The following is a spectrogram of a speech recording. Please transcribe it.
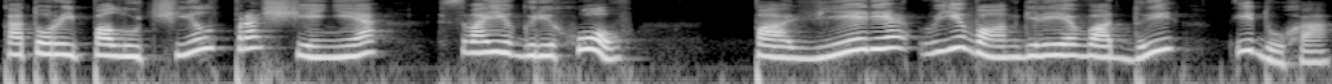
который получил прощение своих грехов по вере в Евангелие воды и духа.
